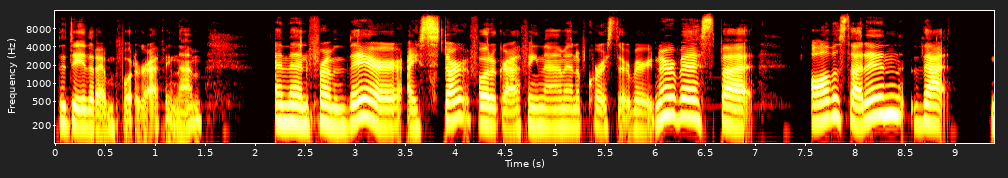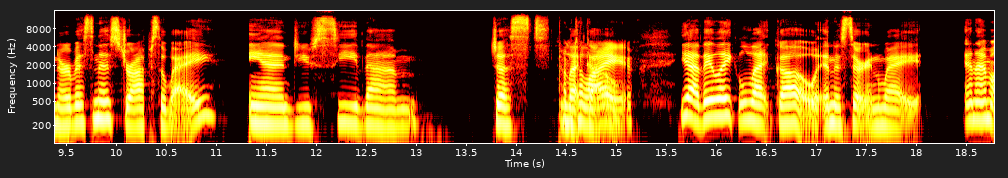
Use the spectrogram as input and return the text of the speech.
the day that I'm photographing them. And then from there, I start photographing them. And of course, they're very nervous, but all of a sudden, that nervousness drops away and you see them just Come let to go. life. Yeah, they like let go in a certain way. And I'm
